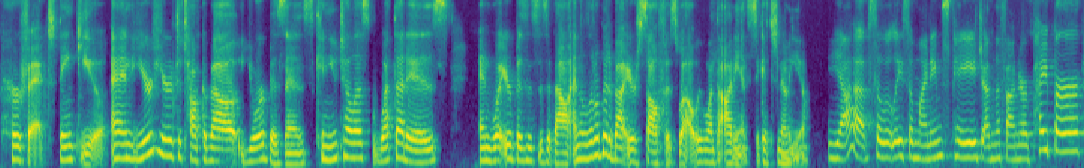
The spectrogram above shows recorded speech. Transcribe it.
Perfect. Thank you. And you're here to talk about your business. Can you tell us what that is and what your business is about and a little bit about yourself as well? We want the audience to get to know you. Yeah, absolutely. So my name's Paige. I'm the founder of Piper.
